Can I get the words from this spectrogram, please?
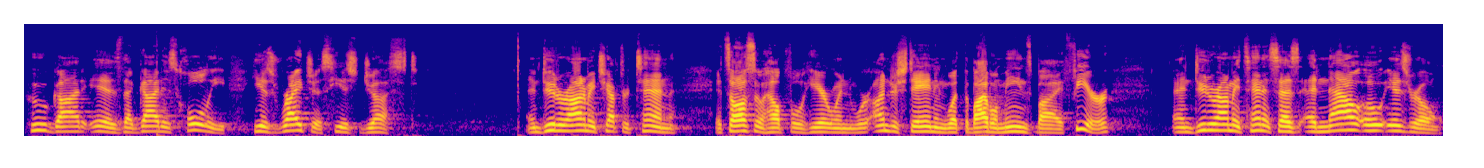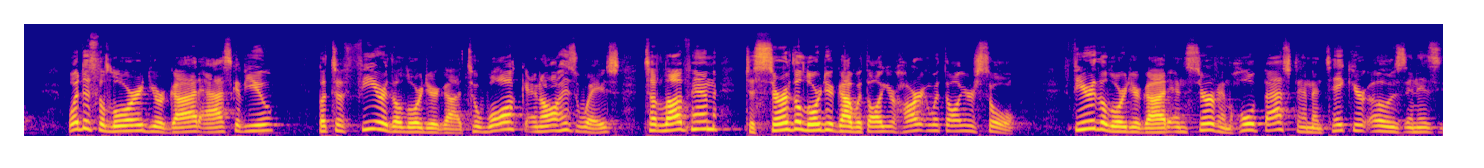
who God is, that God is holy, He is righteous, He is just. In Deuteronomy chapter 10, it's also helpful here when we're understanding what the Bible means by fear. In Deuteronomy 10, it says, And now, O Israel, what does the Lord your God ask of you? But to fear the Lord your God, to walk in all his ways, to love him, to serve the Lord your God with all your heart and with all your soul. Fear the Lord your God and serve him. Hold fast to him and take your oaths in his,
